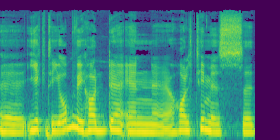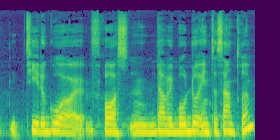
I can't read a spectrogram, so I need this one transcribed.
eh, gikk til jobb. Vi hadde en eh, halvtimes eh, tid å gå fra der vi bodde og inn til sentrum.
